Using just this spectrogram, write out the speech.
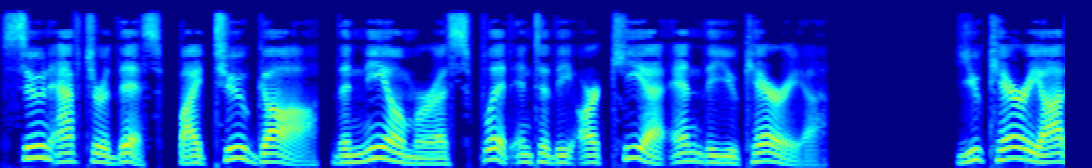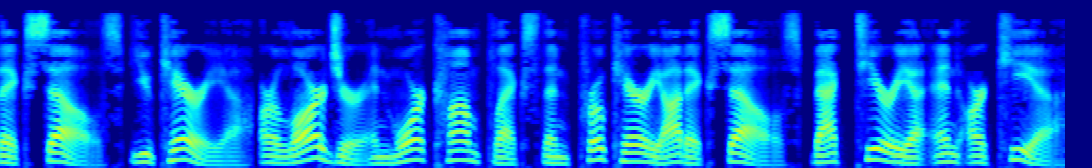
Soon after this, by 2 Ga, the Neomorpha split into the archaea and the eukarya. Eukaryotic cells eukarya are larger and more complex than prokaryotic cells bacteria and archaea,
